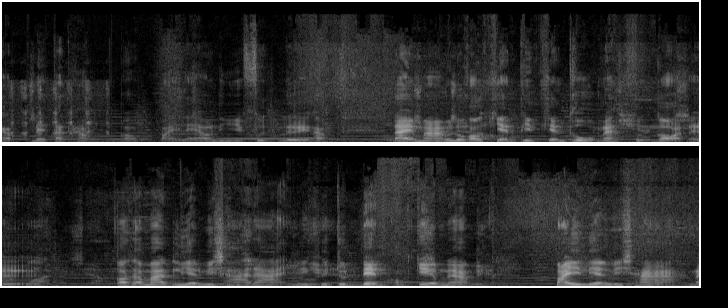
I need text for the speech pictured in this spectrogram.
ครับ ได้ตัดหำก็ไปแล้วนี่ฝึกเลยครับ ได้มาไม่รู้เขาเขียนผิดเขียนถูกนะ ฝึกก่อนเออ ก็สามารถเรียนวิชาได้นี่คือจุดเด่นของเกมนะครับ ไปเรียนวิชาใน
